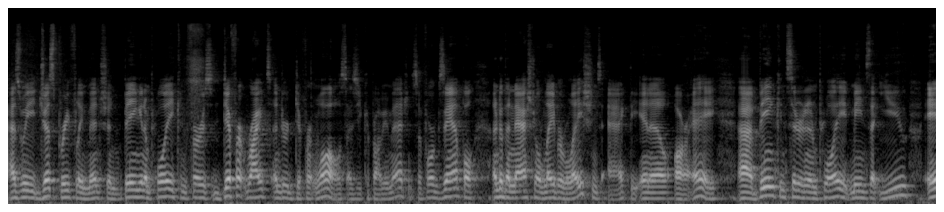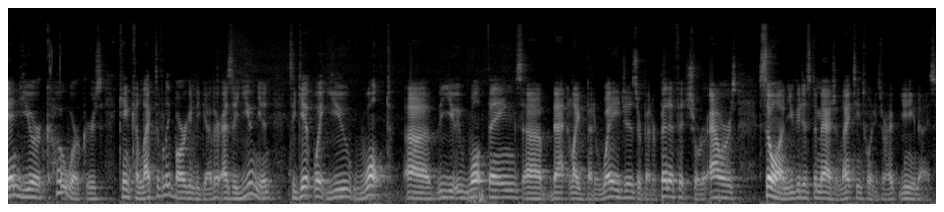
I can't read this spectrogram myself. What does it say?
As we just briefly mentioned, being an employee confers different rights under different laws, as you could probably imagine. So, for example, under the National Labor Relations Act, the NLRA, uh, being considered an employee means that you and your coworkers can collectively bargain together as a union to get what you want. Uh, you want things. Uh, that like better wages or better benefits, shorter hours, so on. You could just imagine 1920s, right? Unionize.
